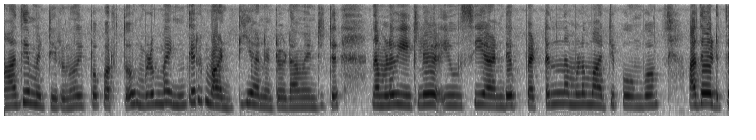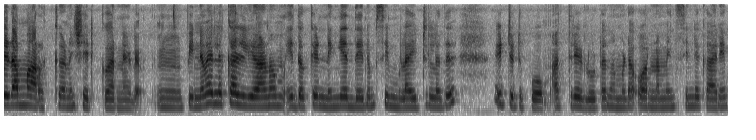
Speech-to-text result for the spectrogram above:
ആദ്യം ഇട്ടിരുന്നു. ഇപ്പോൾ പുറത്ത് പോകുമ്പോഴും ഭയങ്കര മടിയാണ് കേട്ടോ ഇടാൻ വേണ്ടിയിട്ട്. നമ്മൾ വീട്ടിൽ യൂസ് ചെയ്യാണ്ട് പെട്ടെന്ന് നമ്മൾ മാറ്റി പോകുമ്പോൾ അത് എടുത്തിടാൻ മറക്കുകയാണ് ശരിക്കും പറഞ്ഞാൽ പിന്നെ വല്ല കല്യാണം ഇതൊക്കെ ഉണ്ടെങ്കിൽ എന്തെങ്കിലും സിമ്പിളായിട്ടുള്ളത് ഇട്ടിട്ട് പോകും. അത്രയേ ഉള്ളൂ കേട്ടോ നമ്മുടെ ഓർണമെന്റ്സിന്റെ കാര്യം.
